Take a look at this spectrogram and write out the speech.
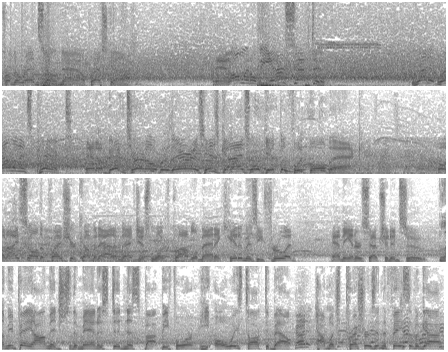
From the red zone now, Prescott. And oh, it'll be intercepted. Read it well, and it's picked. And a big turnover there as his guys will get the football back. Well, and I saw the pressure coming at him. That just looked problematic. Hit him as he threw it, and the interception ensued. Let me pay homage to the man who stood in this spot before. He always talked about how much pressure is in the face of a guy,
